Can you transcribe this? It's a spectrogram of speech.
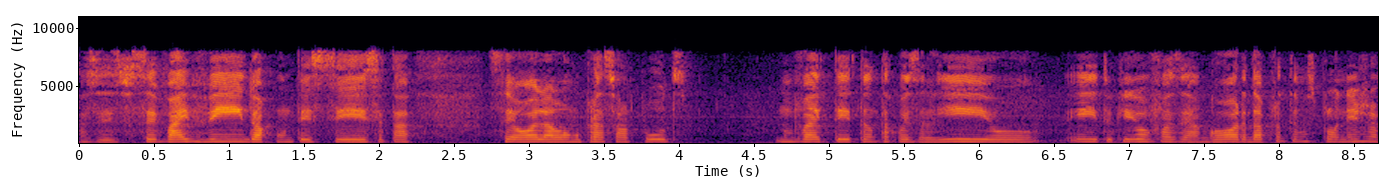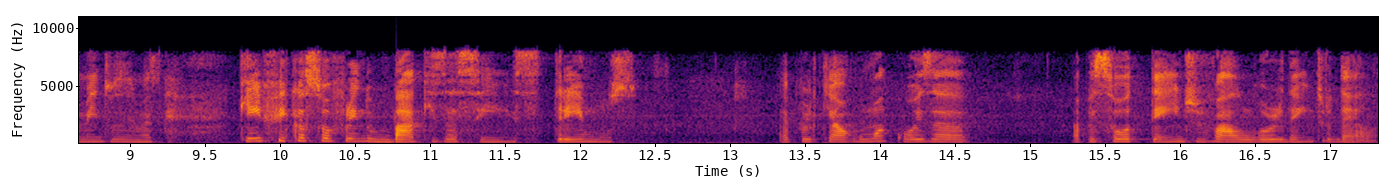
Às vezes você vai vendo acontecer, você tá. Você olha a longo prazo e fala, putz, não vai ter tanta coisa ali, ou eita, o que eu vou fazer agora? Dá para ter uns planejamentos, mas quem fica sofrendo baques assim extremos é porque alguma coisa a pessoa tem de valor dentro dela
